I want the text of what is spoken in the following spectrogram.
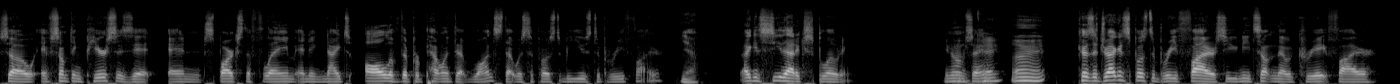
So if something pierces it and sparks the flame and ignites all of the propellant at once that was supposed to be used to breathe fire, Yeah. I can see that exploding. You know what I'm saying? All right. Because a dragon's supposed to breathe fire, so you need something that would create fire,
